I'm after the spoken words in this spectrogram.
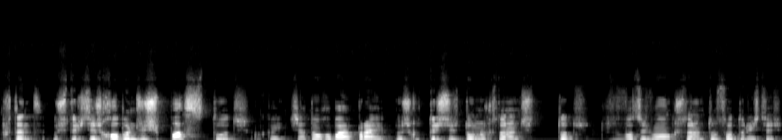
Portanto, os turistas roubam-nos o espaço todos, ok? Já estão a roubar a praia. Os turistas estão nos restaurantes todos. Vocês vão ao restaurante, estão só turistas.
